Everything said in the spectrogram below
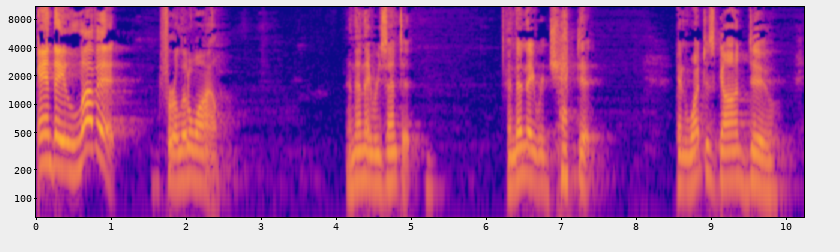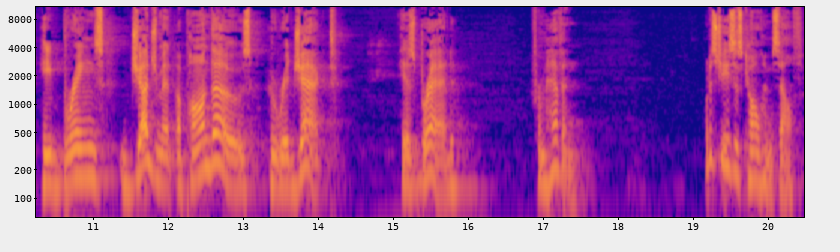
And they love it for a little while. And then they resent it. And then they reject it. And what does God do? He brings judgment upon those who reject his bread from heaven. What does Jesus call himself?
